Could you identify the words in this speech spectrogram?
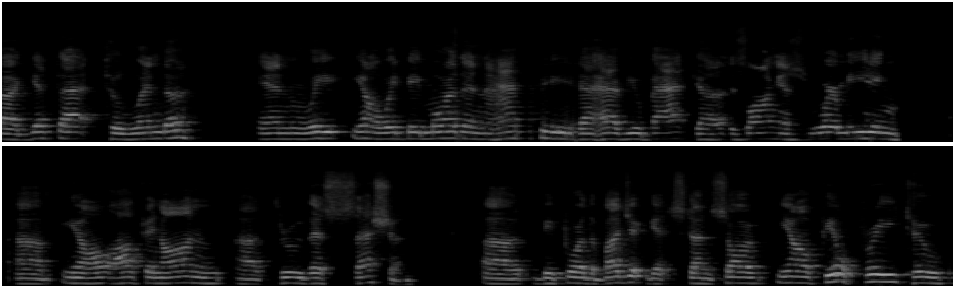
uh, get that to Linda, and we, you know, we'd be more than happy to have you back uh, as long as we're meeting, uh, you know, off and on uh, through this session uh, before the budget gets done. So, you know, feel free to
